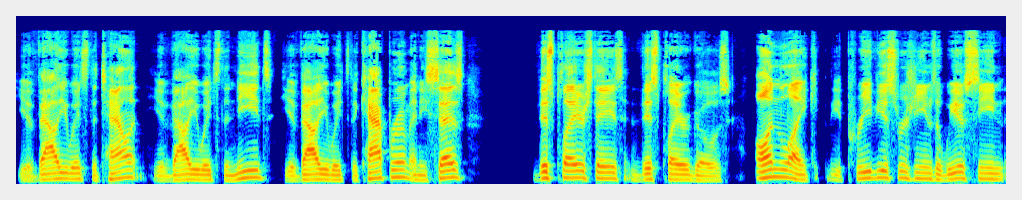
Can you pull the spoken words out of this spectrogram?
he evaluates the talent, he evaluates the needs, he evaluates the cap room, and he says, this player stays, this player goes. Unlike the previous regimes that we have seen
